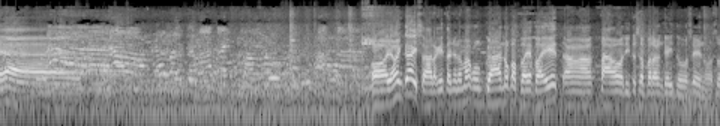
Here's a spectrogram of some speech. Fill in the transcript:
ayan. Oh, yun guys, ah, nakita nyo naman kung gaano kabait ang ah, tao dito sa Barangay 12, no. So,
